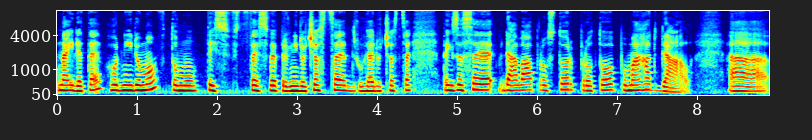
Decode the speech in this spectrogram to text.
najdete hodný domov tomu ty, té své první dočasce, druhé dočasce, tak zase dává prostor pro to pomáhat dál. A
